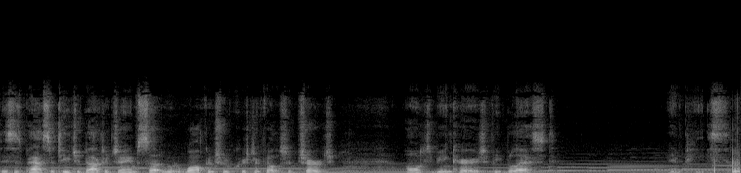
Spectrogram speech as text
This is Pastor Teacher Dr. James Sutton with Walk in Truth Christian Fellowship Church. I want you to be encouraged, be blessed, and peace.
